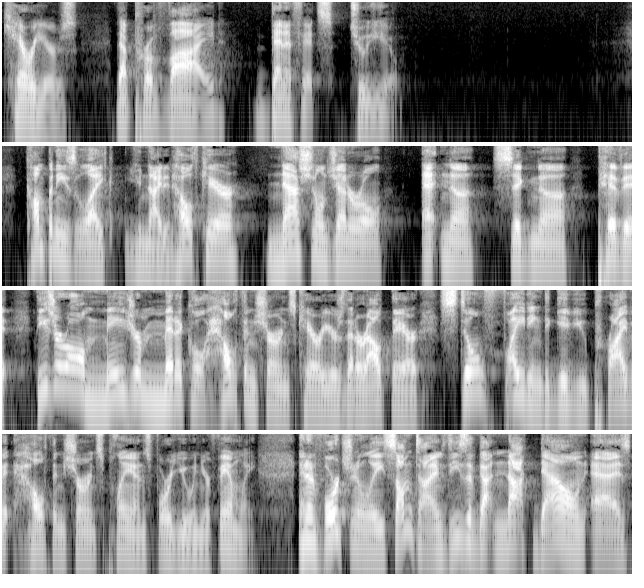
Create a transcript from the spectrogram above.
carriers that provide benefits to you. Companies like United Healthcare, National General, Aetna, Cigna, Pivot, these are all major medical health insurance carriers that are out there still fighting to give you private health insurance plans for you and your family. And unfortunately, sometimes these have gotten knocked down as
